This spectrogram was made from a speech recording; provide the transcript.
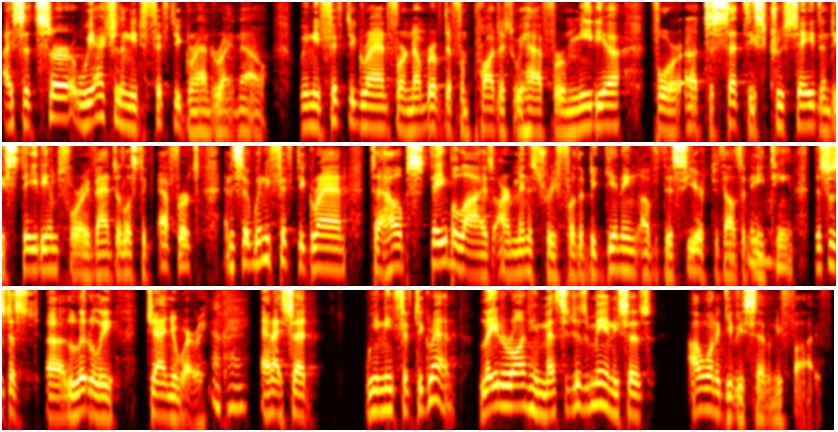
I said, sir, we actually need 50 grand right now. We need 50 grand for a number of different projects we have for media, for uh, to set these crusades and these stadiums for evangelistic efforts. And he said, we need 50 grand to help stabilize our ministry for the beginning of this year, 2018. Mm-hmm. This was just uh, literally January. Okay. And I said, we need 50 grand. Later on, he messages me and he says, I want to give you 75.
